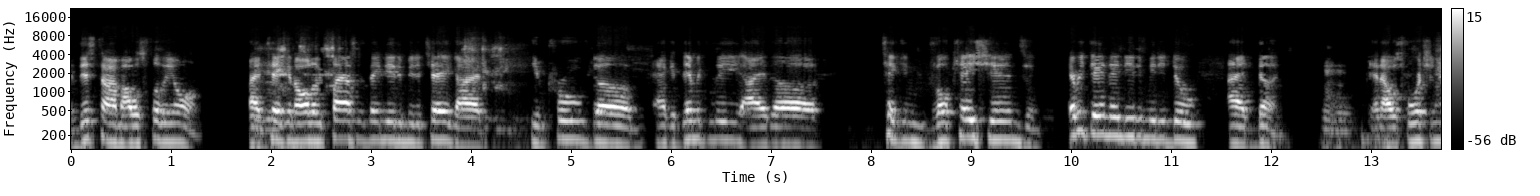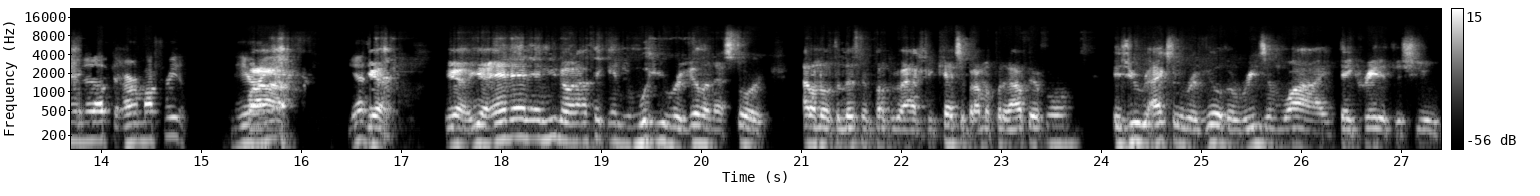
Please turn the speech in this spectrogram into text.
and this time I was fully on. I had mm-hmm. taken all of the classes they needed me to take. I had improved uh, academically. I had uh, taken vocations and everything they needed me to do, I had done. Mm-hmm. And I was fortunate enough to earn my freedom. Here wow. I am. Yes. Yeah. Yeah, yeah, and and and you know, I think in what you reveal in that story, I don't know if the listening public will actually catch it, but I'm gonna put it out there for them. Is you actually reveal the reason why they created the SHU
